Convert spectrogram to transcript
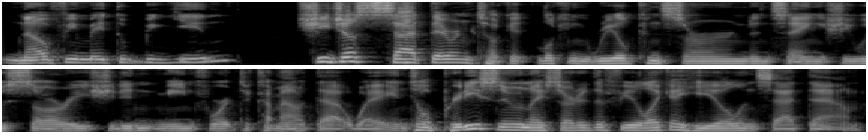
now we may to begin? She just sat there and took it, looking real concerned and saying she was sorry she didn't mean for it to come out that way, until pretty soon I started to feel like a heel and sat down.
